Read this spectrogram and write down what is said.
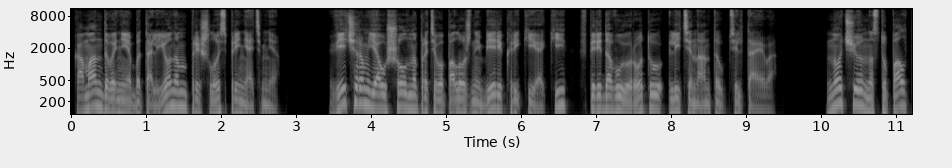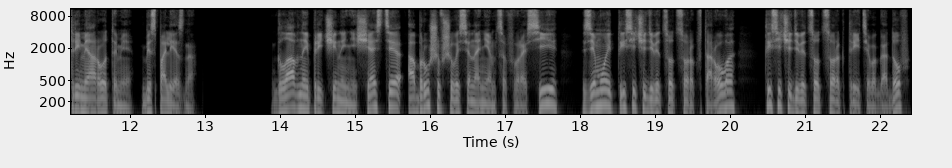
Командование батальоном пришлось принять мне. Вечером я ушел на противоположный берег реки Аки в передовую роту лейтенанта Уптельтаева. Ночью наступал тремя ротами, бесполезно. Главной причиной несчастья, обрушившегося на немцев в России зимой 1942-1943 годов,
